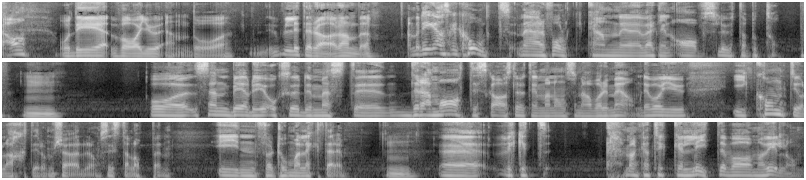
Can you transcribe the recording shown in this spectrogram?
ja. Och det var ju ändå lite rörande. Ja, men det är ganska coolt när folk kan eh, verkligen avsluta på topp. Mm. Och sen blev det ju också det mest eh, dramatiska avslutningen man någonsin har varit med om. Det var ju i Kontiolahti de körde de sista loppen inför tomma läktare. Mm. Eh, vilket man kan tycka lite vad man vill om.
